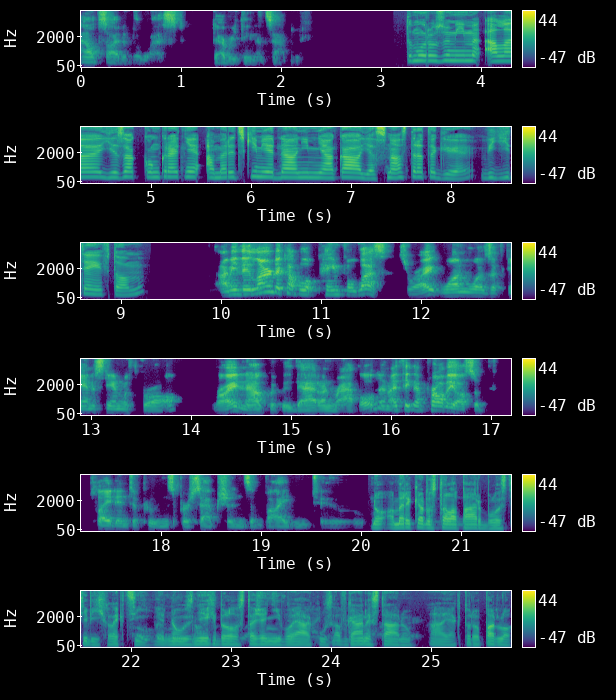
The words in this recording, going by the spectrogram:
outside of the West to everything that's happening. Tomu rozumím, ale je za konkrétně americkým jednáním nějaká jasná strategie? Vidíte ji v tom? I mean, they learned a couple of painful lessons, right? One was Afghanistan withdrawal, right? And how quickly that unraveled. And I think that probably also played into Putin's perceptions of Biden too. No, Amerika dostala pár bolestivých lekcí. Jednou z nich bylo stažení vojáků z Afghánistánu. A jak to dopadlo?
